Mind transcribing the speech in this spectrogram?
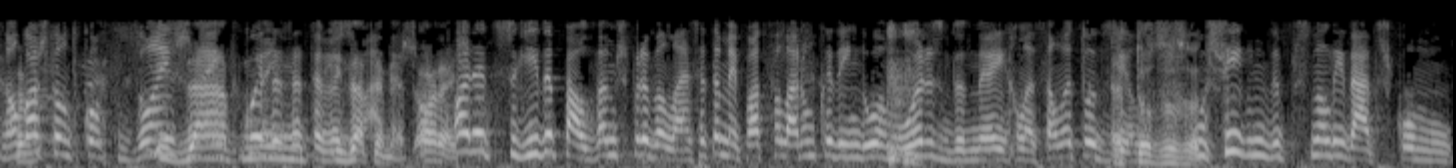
Não gostam de confusões, Exato, nem de coisas nem... atabalhoadas. Exatamente. Ora, Ora, de seguida, Paulo, vamos para a balança. Também pode falar um bocadinho do amor de, de, em relação a todos a eles. Todos os outros. O signo de personalidades como uh,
